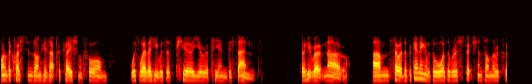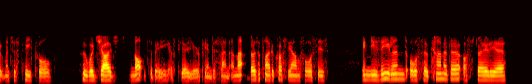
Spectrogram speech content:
one of the questions on his application form was whether he was of pure European descent. So he wrote no. Um, so at the beginning of the war, there were restrictions on the recruitment of people who were judged not to be of pure European descent, and that those applied across the armed forces in New Zealand, also Canada, Australia,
